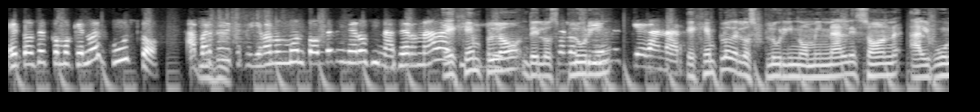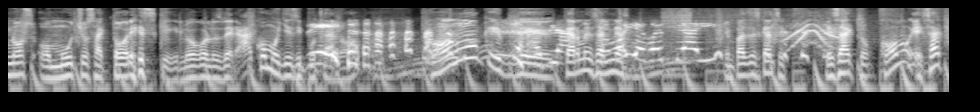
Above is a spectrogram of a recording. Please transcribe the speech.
Entonces, como que no es justo. Aparte de que se llevan un montón de dinero sin hacer nada. Ejemplo de los plurin... que ganar. Ejemplo de los plurinominales son algunos o muchos actores que luego los ven. Ah, como es diputado. ¿Cómo que de Carmen Salinas? ¿Cómo llegó este ahí? En paz descanse. Exacto. ¿Cómo? Exacto.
